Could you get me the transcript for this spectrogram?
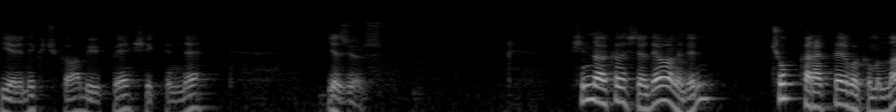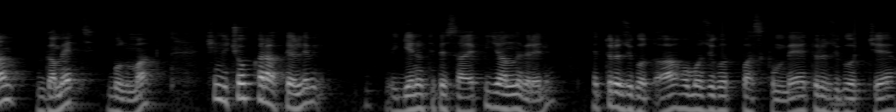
Diğeri de küçük a büyük B şeklinde yazıyoruz. Şimdi arkadaşlar devam edelim. Çok karakter bakımından gamet bulma. Şimdi çok karakterli bir genotipe sahip bir canlı verelim. Heterozigot A, homozigot baskın B, heterozigot C,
